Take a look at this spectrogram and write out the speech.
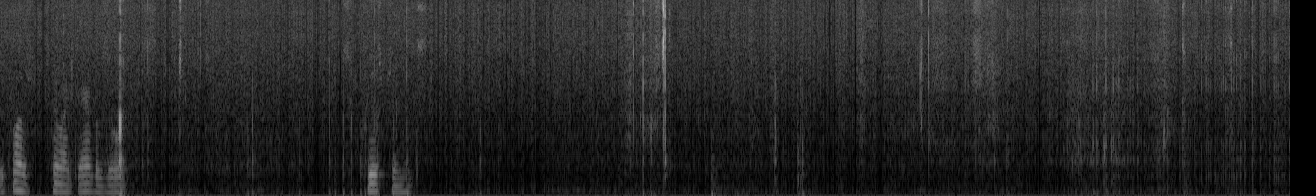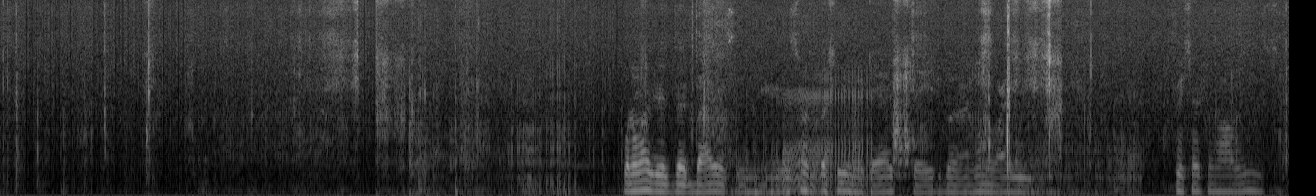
This one's to my grandpa's old Christians. One of my dead bodies in here. This one's especially my dad's page, but I wonder why he researching all these.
